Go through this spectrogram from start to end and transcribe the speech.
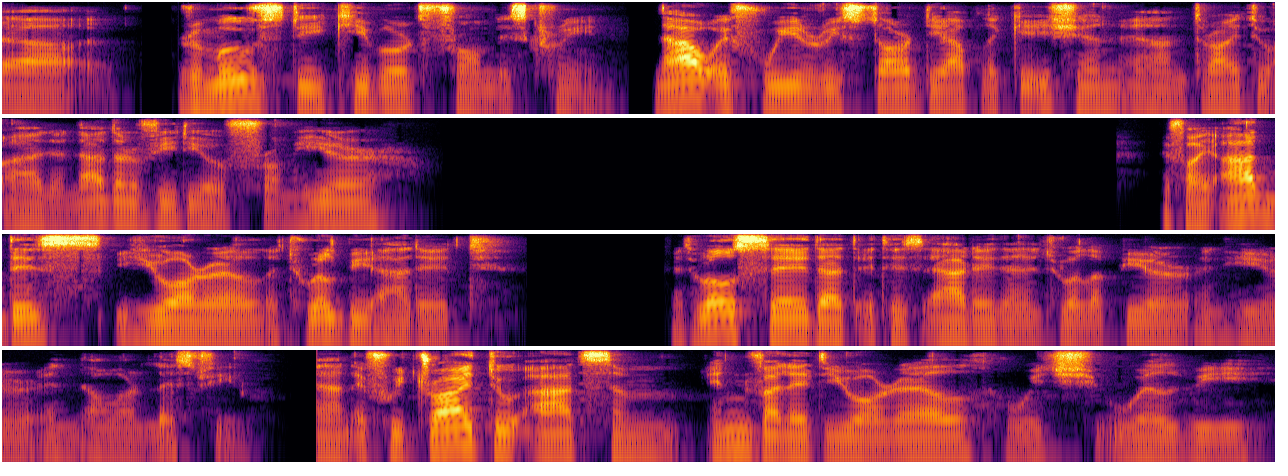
uh, removes the keyboard from the screen. Now if we restart the application and try to add another video from here. If I add this URL it will be added it will say that it is added and it will appear in here in our list view. And if we try to add some invalid URL which will be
